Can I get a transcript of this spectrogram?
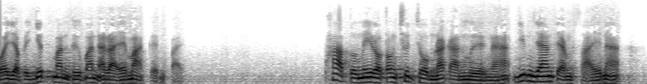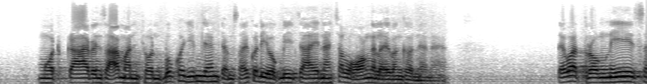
ว่าอย่าไปยึดมั่นถือมั่นอะไรมากเกินไป ภาพตรงนี้เราต้องชื่นชมนะการเมืองนะฮะยิ้มแย้มแจ่มใสนะฮะหมดกลายเป็นสามัญชนปุ๊บก็ยิ้มแย้มแจ่มใสก็ดีอกดีใจนะ ฉลองกันเลยบางคนเนี่ยนะ แต่ว่าตรงนี้แส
